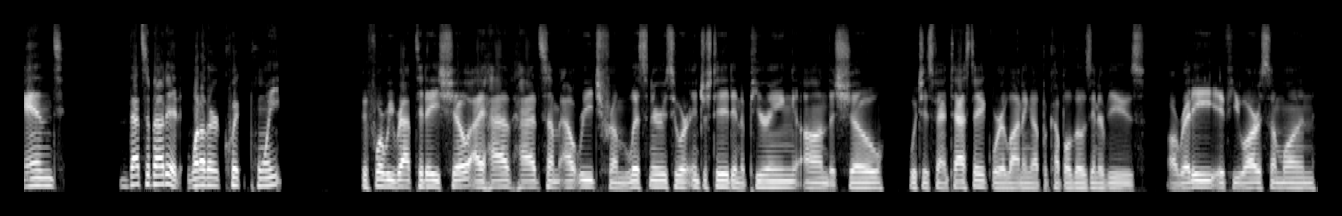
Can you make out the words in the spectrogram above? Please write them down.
And that's about it. One other quick point before we wrap today's show, I have had some outreach from listeners who are interested in appearing on the show, which is fantastic. We're lining up a couple of those interviews already. If you are someone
